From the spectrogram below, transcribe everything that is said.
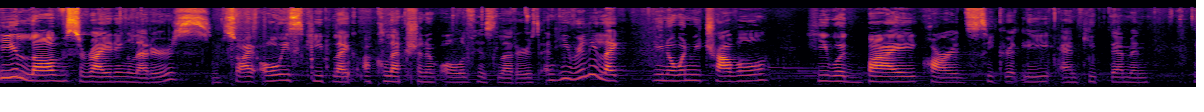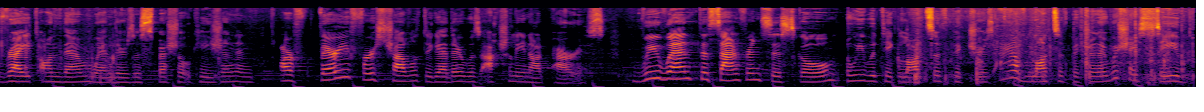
He loves writing letters, so I always keep like a collection of all of his letters. And he really like, you know, when we travel, he would buy cards secretly and keep them and write on them when there's a special occasion. And our very first travel together was actually not Paris. We went to San Francisco. We would take lots of pictures. I have lots of pictures. I wish I saved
